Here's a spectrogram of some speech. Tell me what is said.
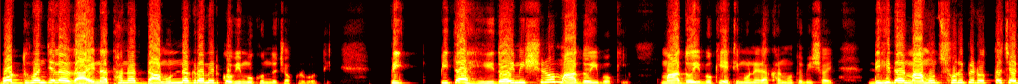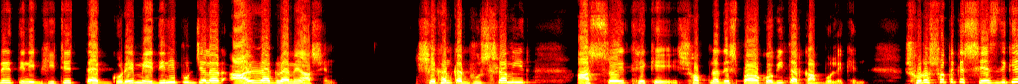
বর্ধমান জেলার রায়না থানার দামুন্না গ্রামের কবি মুকুন্দ চক্রবর্তী। পিতা হৃদয় মিশ্র, মা দৈবকী। মা দৈবকী এটি মনে রাখার মতো বিষয়। দিহিদার মামুদ শরীফের অত্যাচারে তিনি ভিটে ত্যাগ করে মেদিনীপুর জেলার আররা গ্রামে আসেন। সেখানকার ভূস্বামীর আশ্রয় থেকে স্বপ্নাদেশ পাওয়া কবি তার কাব্য লেখেন। ষোড়শ শতকের শেষ দিকে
